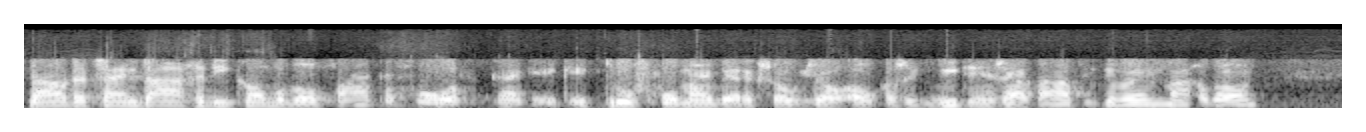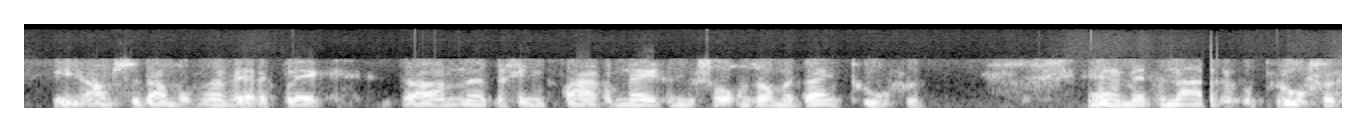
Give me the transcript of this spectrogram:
Nou, dat zijn dagen die komen wel vaker voor. Kijk, ik, ik proef voor mijn werk sowieso ook als ik niet in Zuid-Afrika ben, maar gewoon in Amsterdam op mijn werkplek, dan uh, begin ik vaak om negen uur s ochtends al met wijnproeven. En met een nadruk op proeven.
